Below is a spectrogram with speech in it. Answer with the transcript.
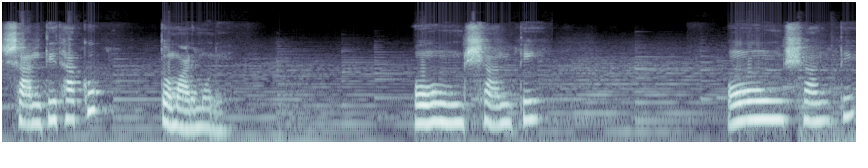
শান্তি থাকুক তোমার মনে। ওম শান্তি। ওম শান্তি।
